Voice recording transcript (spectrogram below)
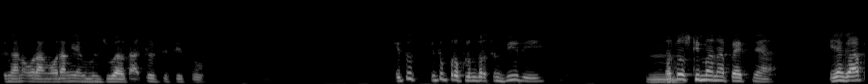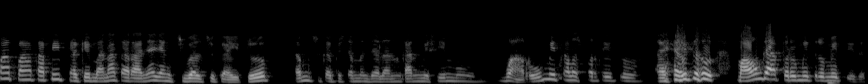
dengan orang-orang yang menjual takjil di situ. Itu itu problem tersendiri. Hmm. Nah, terus gimana baiknya? Ya nggak apa-apa, tapi bagaimana caranya yang jual juga hidup, kamu juga bisa menjalankan misimu. Wah rumit kalau seperti itu. Nah, itu mau nggak berumit-rumit itu.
